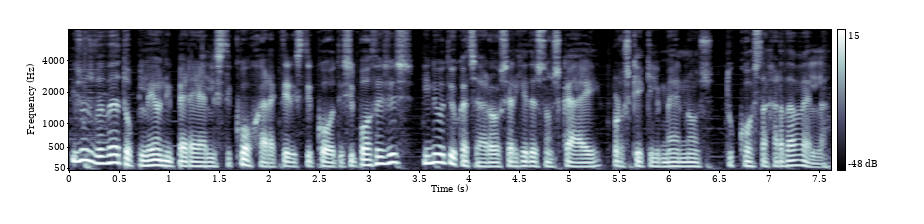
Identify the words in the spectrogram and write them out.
Ίσως βέβαια το πλέον υπερεαλιστικό χαρακτηριστικό της υπόθεσης είναι ότι ο Κατσαρός έρχεται στον Sky προσκεκλημένος του Κώστα Χαρδαβέλα.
